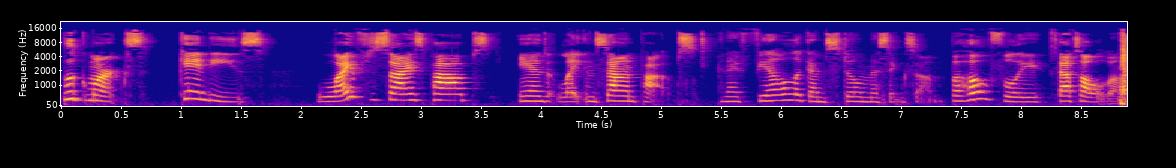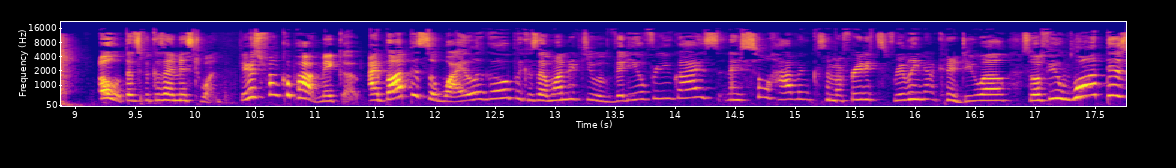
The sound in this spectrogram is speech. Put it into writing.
bookmarks, candies, life-size pops, and light and sound pops. And I feel like I'm still missing some, but hopefully that's all of them. Oh, that's because I missed one. There's Funko Pop makeup. I bought this a while ago because I wanted to do a video for you guys and I still haven't because I'm afraid it's really not to do well. So if you want this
